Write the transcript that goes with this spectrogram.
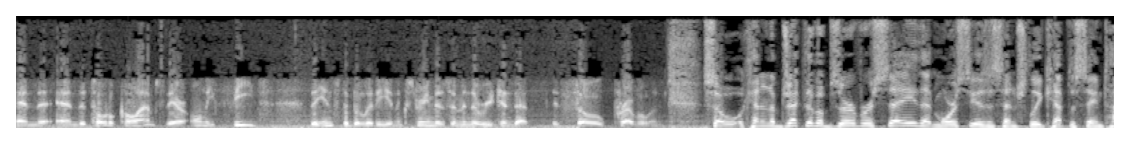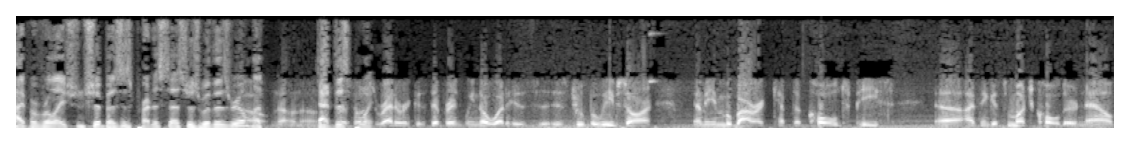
and the, and the total collapse there only feeds the instability and extremism in the region that is so prevalent. So, can an objective observer say that Morsi has essentially kept the same type of relationship as his predecessors with Israel? No, no, no. At this point- his rhetoric is different. We know what his his true beliefs are. I mean, Mubarak kept a cold peace. Uh, I think it's much colder now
